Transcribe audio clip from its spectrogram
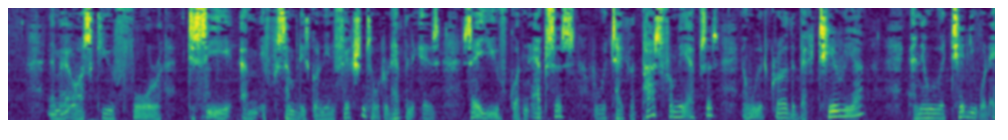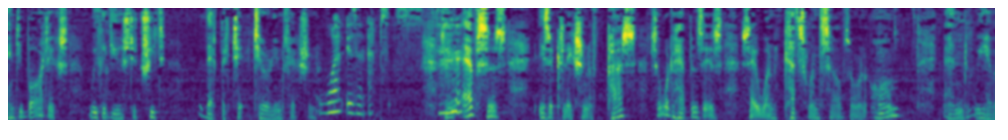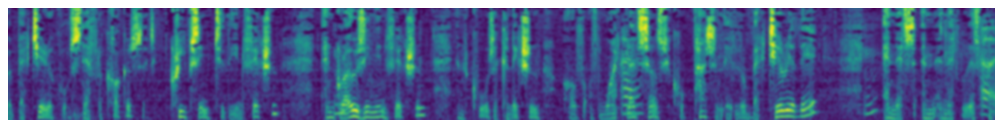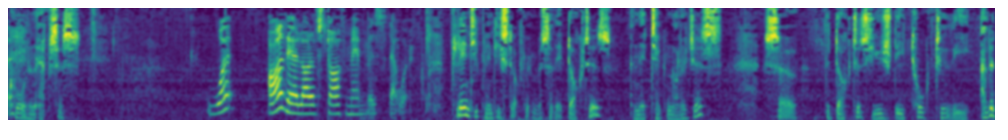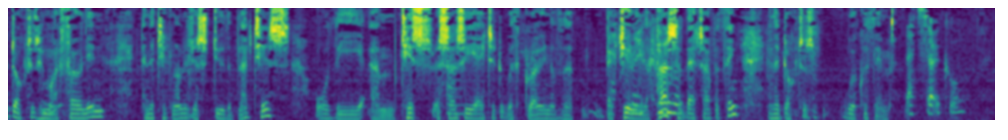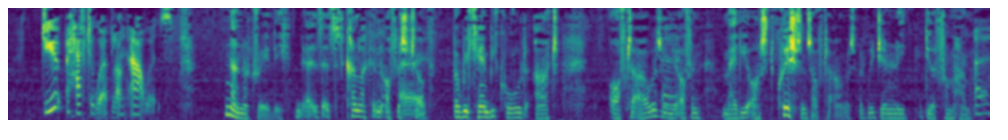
They may ask you for, to see um, if somebody's got an infection. So what would happen is, say you've got an abscess, we would take the pus from the abscess and we would grow the bacteria and then we would tell you what antibiotics we could use to treat that bacterial infection. What is an abscess? So an abscess is a collection of pus. So what happens is, say one cuts oneself on an arm, and we have a bacteria called Staphylococcus that creeps into the infection and mm. grows in the infection and causes a collection of, of white blood uh. cells we call pus and there are little bacteria there. Mm. And that's, and, and that, that's uh. called an abscess. What are there a lot of staff members that work? Plenty, plenty staff members. So they're doctors and they're technologists. So the doctors usually talk to the other doctors who might phone in and the technologists do the blood tests or the um, tests associated with growing of the bacteria in the pus and that type of thing. And the doctors work with them. That's so cool. Do you have to work long hours? No, not really. It's, it's kind of like an office job, but we can be called out after hours, and we uh. often maybe asked questions after hours, but we generally do it from home. Uh,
